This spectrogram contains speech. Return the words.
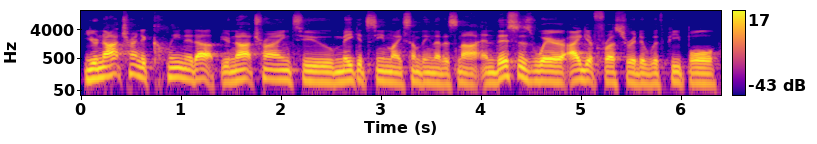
you're not trying to clean it up. You're not trying to make it seem like something that it's not. And this is where I get frustrated with people,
